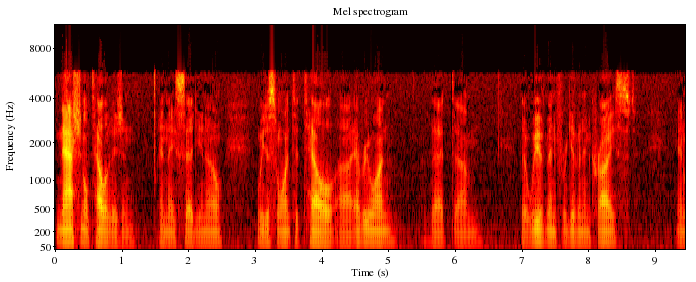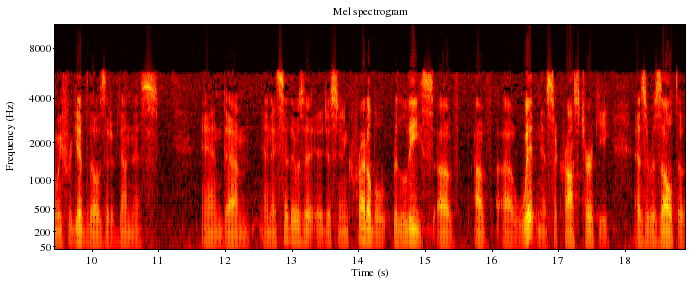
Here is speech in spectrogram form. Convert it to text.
national television. And they said, you know, we just want to tell uh, everyone that, um, that we have been forgiven in Christ, and we forgive those that have done this. And, um, and they said there was a, just an incredible release of, of uh, witness across Turkey as a result of,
